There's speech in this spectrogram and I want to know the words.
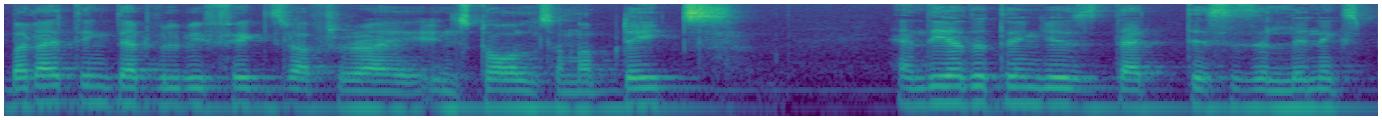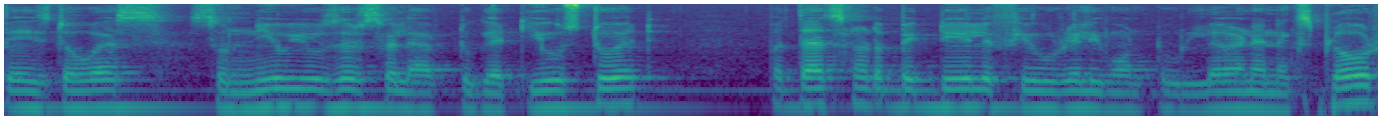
But I think that will be fixed after I install some updates and the other thing is that this is a linux based os so new users will have to get used to it. But that's not a big deal if you really want to learn and explore.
